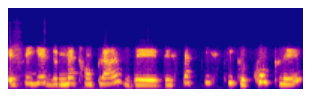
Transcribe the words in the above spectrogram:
Essayer de mettre en place des, statistiques complètes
